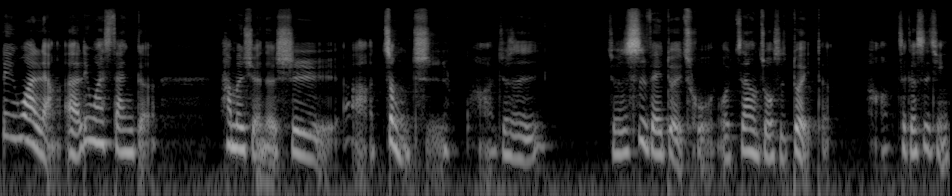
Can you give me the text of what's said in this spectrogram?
另外两呃，另外三个，他们选的是啊、正直啊，就是就是是非对错，我这样做是对的。好，这个事情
